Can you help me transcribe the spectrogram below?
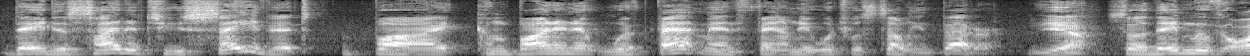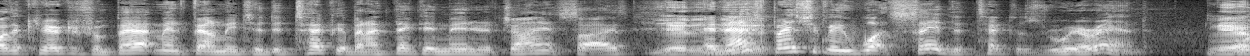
They decided to save it by combining it with Batman Family, which was selling better. Yeah. So they moved all the characters from Batman Family to Detective, and I think they made it a giant size. Yeah, they and that's basically what saved Detective's rear end. Yeah,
